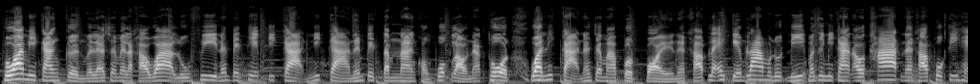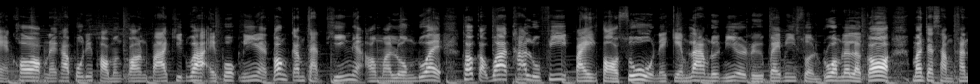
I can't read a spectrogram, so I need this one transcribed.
เพราะว่ามีการเกริ่นไว้แล้วใช่ไหมล่ะครับว่าลูฟี่นั้นเป็นเทพนิกานิกานั้นเป็นตำนานของพวกเหล่านักโทษ ว่านิกานั้นจะมาปลดปล่อยนะครับและไอเกมล่ามนุษย์นี้มันจะมีการเอาทาสนะครับพวกที่แหกคอกนะครับพวกที่เผ่ามังกรฟ้าคิดว่าไอพวกนี้เนี่ยต้องกำจัดทิ้งเนี่ยเอามาลงด้วย เท่ากับว่าถ้าลูฟี่ไปต่อสู้ในเกมล่ามนุษย์นี้ หรือไปมีส่วนร่วมแล้วแล้วก็มันจะสำคัญ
